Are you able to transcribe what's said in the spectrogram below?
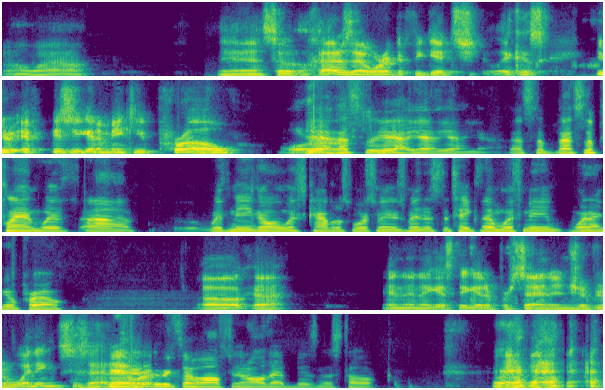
Oh wow. Yeah. So how does that work if you get like is you're if is he gonna make you pro or yeah that's the yeah yeah yeah yeah that's the that's the plan with uh with me going with capital sports management is to take them with me when i go pro oh, okay. And then I guess they get a percentage of your winnings. Is that yeah how every so often all that business talk yeah.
